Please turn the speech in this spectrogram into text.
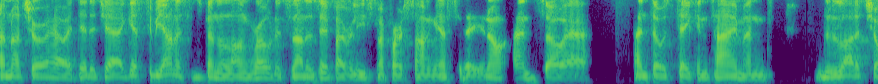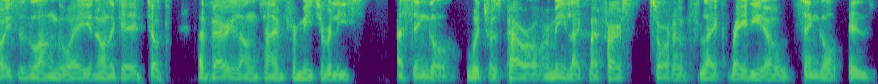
I'm not sure how I did it. Yeah, I guess to be honest, it's been a long road. It's not as if I released my first song yesterday, you know. And so uh, and so it's taken time, and there's a lot of choices along the way. You know, like it took a very long time for me to release a single, which was Power Over Me, like my first sort of like radio single is.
